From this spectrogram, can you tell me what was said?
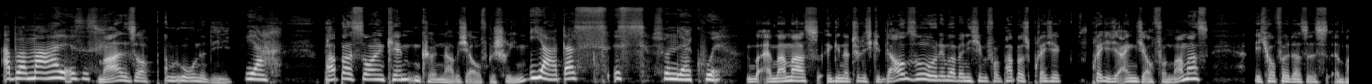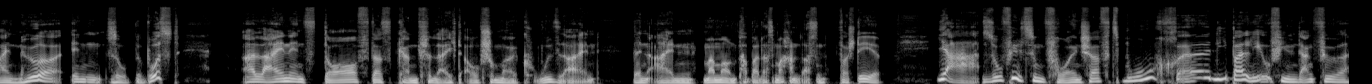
Aber mal ist es. Mal ist auch gut ohne die. Ja, Papas sollen campen können, habe ich aufgeschrieben. ja, das ist schon sehr cool. Mamas äh, natürlich genauso. Und immer wenn ich von Papas spreche, spreche ich eigentlich auch von Mamas. Ich hoffe, das ist meinen HörerInnen so bewusst. Alleine ins Dorf, das kann vielleicht auch schon mal cool sein, wenn ein Mama und Papa das machen lassen. Verstehe. Ja, so viel zum Freundschaftsbuch. Äh, lieber Leo, vielen Dank für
